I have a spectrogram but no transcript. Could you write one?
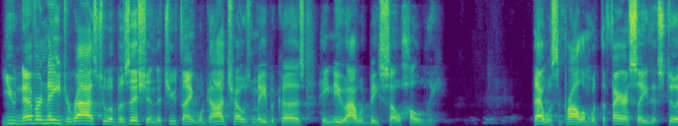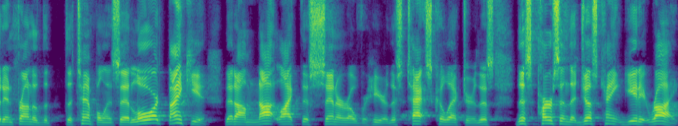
You never need to rise to a position that you think, well, God chose me because He knew I would be so holy. That was the problem with the Pharisee that stood in front of the, the temple and said, Lord, thank you that I'm not like this sinner over here, this tax collector, this, this person that just can't get it right.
